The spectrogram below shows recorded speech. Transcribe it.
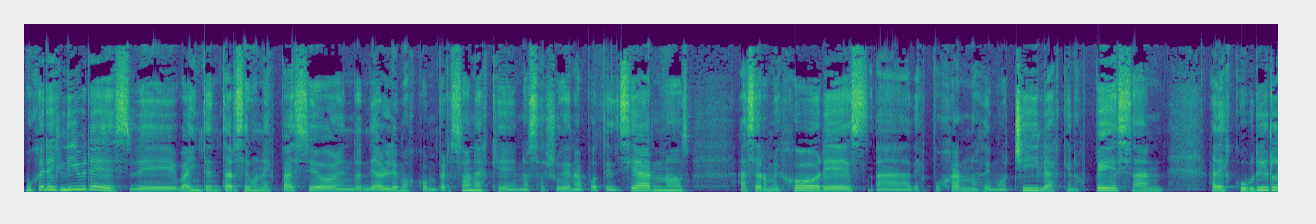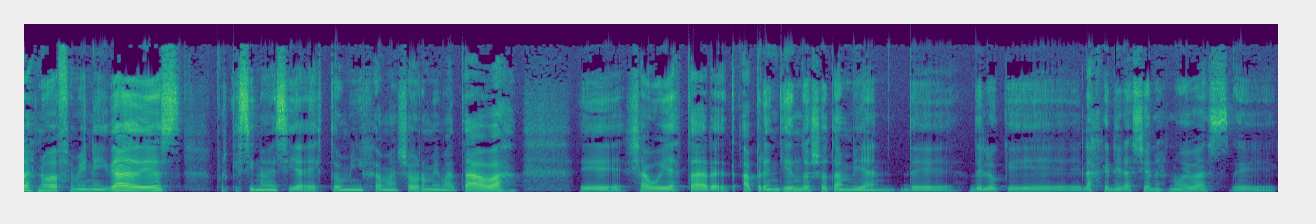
Mujeres Libres eh, va a intentar ser un espacio en donde hablemos con personas que nos ayuden a potenciarnos, a ser mejores, a despojarnos de mochilas que nos pesan, a descubrir las nuevas feminidades, porque si no decía esto mi hija mayor me mataba. Eh, ya voy a estar aprendiendo yo también de, de lo que las generaciones nuevas eh,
